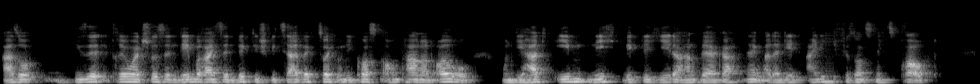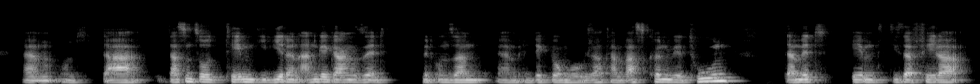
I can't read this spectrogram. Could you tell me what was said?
also diese Drehmomentschlüssel in dem Bereich sind wirklich Spezialwerkzeug und die kosten auch ein paar hundert Euro. Und die hat eben nicht wirklich jeder Handwerker, ne, weil er den eigentlich für sonst nichts braucht. Ähm, und da, das sind so Themen, die wir dann angegangen sind mit unseren ähm, Entwicklungen, wo wir gesagt haben, was können wir tun, damit eben dieser Fehler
